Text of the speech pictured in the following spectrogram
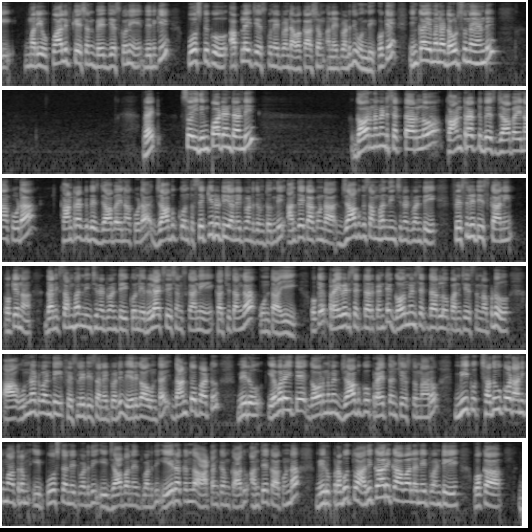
మరియు క్వాలిఫికేషన్ బేస్ చేసుకొని దీనికి పోస్టుకు అప్లై చేసుకునేటువంటి అవకాశం అనేటువంటిది ఉంది. ఓకే? ఇంకా ఏమైనా డౌట్స్ ఉన్నాయండి? రైట్? సో ఇది ఇంపార్టెంట్ అండి. గవర్నమెంట్ సెక్టార్లో కాంట్రాక్ట్ బేస్ జాబ్ అయినా కూడా కాంట్రాక్ట్ బేస్ జాబ్ అయినా కూడా జాబ్కు కొంత సెక్యూరిటీ అనేటువంటిది ఉంటుంది. అంతేకాకుండా జాబ్కు సంబంధించినటువంటి ఫెసిలిటీస్ కానీ ఓకేనా? దానికి సంబంధించినటువంటి కొన్ని రిలాక్సేషన్స్ కానీ ఖచ్చితంగా ఉంటాయి. ఓకే? ప్రైవేట్ సెక్టార్ కంటే గవర్నమెంట్ సెక్టార్లో పనిచేస్తున్నప్పుడు ఆ ఉన్నటువంటి ఫెసిలిటీస్ అనేటువంటి వేరుగా ఉంటాయి. దాంతోపాటు మీరు ఎవరైతే గవర్నమెంట్ జాబ్కు ప్రయత్నం చేస్తున్నారో మీకు చదువుకోవడానికి మాత్రం ఈ పోస్ట్ అనేటువంటిది ఈ జాబ్ అనేటువంటిది ఏ రకంగా ఆటంకం కాదు. అంతేకాకుండా మీరు ప్రభుత్వ అధికారి కావాలనేటువంటి ఒక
